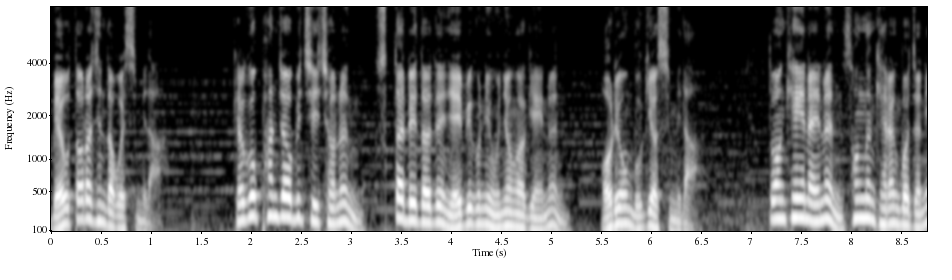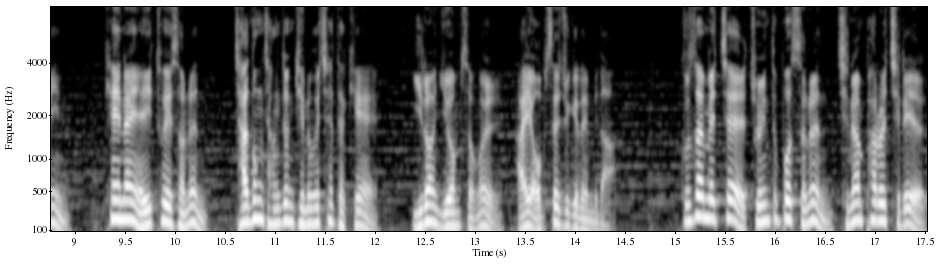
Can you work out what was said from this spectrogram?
매우 떨어진다고 했습니다. 결국 판자오비치 2000은 숙달이 덜된 예비군이 운영하기에는 어려운 무기였습니다. 또한 K9은 성능 개량 버전인 K9A2에서는 자동 장전 기능을 채택해 이런 위험성을 아예 없애주게 됩니다. 군사 매체 조인트 포스는 지난 8월 7일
